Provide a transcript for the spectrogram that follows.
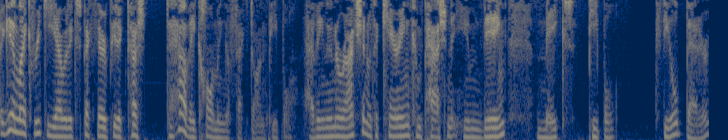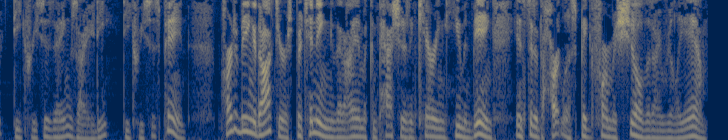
Again, like Reiki, I would expect therapeutic touch to have a calming effect on people. Having an interaction with a caring, compassionate human being makes people feel better, decreases anxiety, decreases pain. Part of being a doctor is pretending that I am a compassionate and caring human being instead of the heartless big pharma shill that I really am.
